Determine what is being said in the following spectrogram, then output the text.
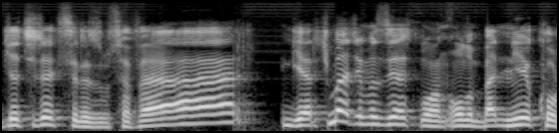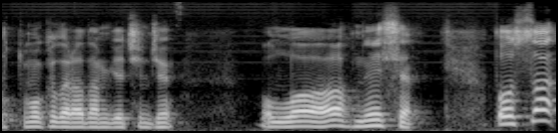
geçeceksiniz bu sefer. Gerçi bacımız ya... Ulan oğlum ben niye korktum o kadar adam geçince. Allah neyse. Dostlar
